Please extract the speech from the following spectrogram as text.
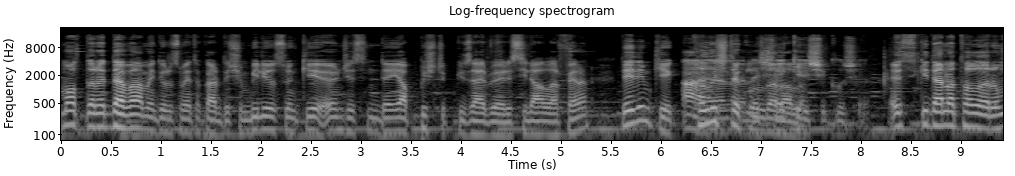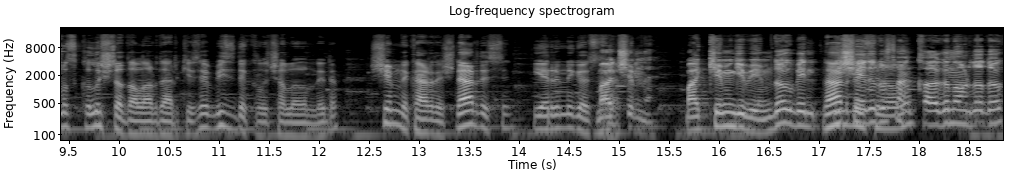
Modlara devam ediyoruz Meto kardeşim Biliyorsun ki öncesinde yapmıştık güzel böyle silahlar falan Dedim ki Aynen kılıç da öyle, kullanalım Şekil şey. Eskiden atalarımız kılıçla dalardı herkese biz de kılıç alalım dedim Şimdi kardeş neredesin? Yerini göster Bak şimdi. Bak kim gibiyim. Dur bir, bir Neredesin şeyde dursan oğlum? kargın orada dur.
